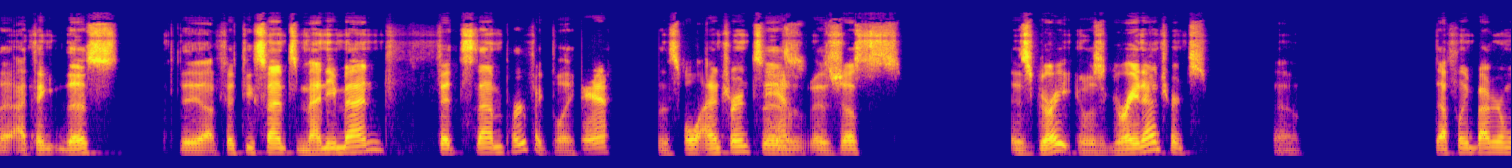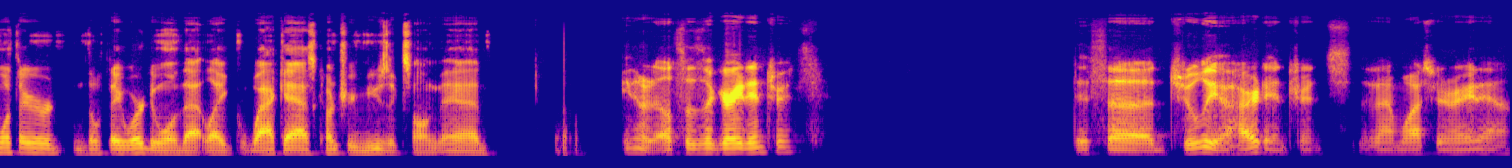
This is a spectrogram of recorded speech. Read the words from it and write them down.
I think this the uh, 50 Cent's many men fits them perfectly. Yeah. This whole entrance is is just is great. It was a great entrance. So definitely better than what they were what they were doing with that like whack ass country music song they had. You know what else is a great entrance? This uh Julia Hart entrance that I'm watching right now.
